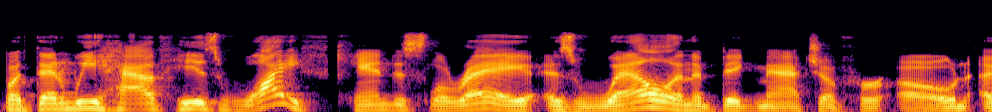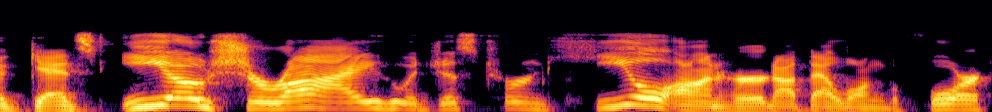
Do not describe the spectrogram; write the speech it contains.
but then we have his wife, Candice LeRae, as well in a big match of her own against Io Shirai, who had just turned heel on her not that long before.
